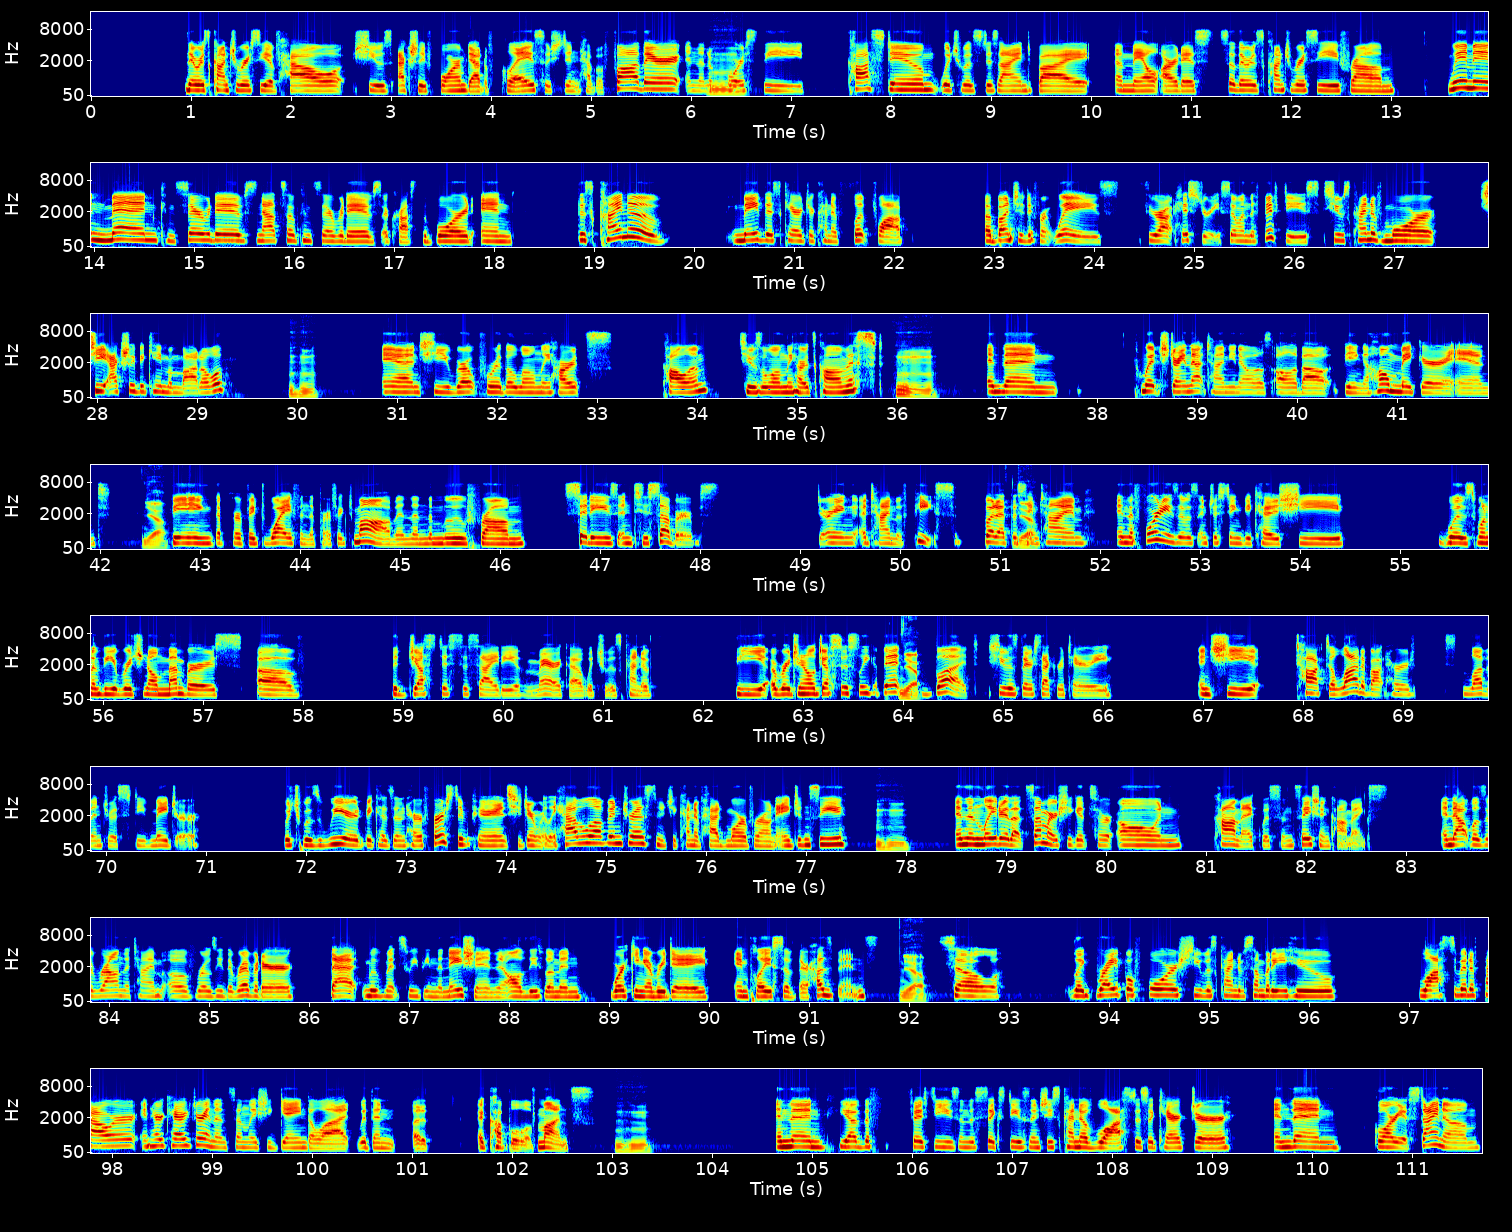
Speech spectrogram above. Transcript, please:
there was controversy of how she was actually formed out of clay, so she didn't have a father. And then of Mm. course the costume, which was designed by a male artist. So there was controversy from women, men, conservatives, not so conservatives across the board. And this kind of made this character kind of flip flop a bunch of different ways throughout history. So in the 50s, she was kind of more, she actually became a model hmm and she wrote for the Lonely Hearts column. She was a Lonely Hearts columnist. Hmm. And then, which during that time, you know, it was all about being a homemaker and Yeah. being the perfect wife and the perfect mom, and then the move from cities into suburbs during a time of peace. But at the Yeah. same time, in the 40s, it was interesting because she was one of the original members of the Justice Society of America, which was kind of the original Justice League a bit. Yeah. But she was their secretary and she talked a lot about her love interest, Steve Major, which was weird because in her first appearance, she didn't really have a love interest and she kind of had more of her own agency. hmm And then later that summer, she gets her own comic with Sensation Comics. And that was around the time of Rosie the Riveter, that movement sweeping the nation, and all of these women working every day in place of their husbands. Yeah. So, like, right before she was kind of somebody who lost a bit of power in her character, and then suddenly she gained a lot within a, a couple of months. hmm And then you have the 50s and the 60s, and she's kind of lost as a character. And then Gloria Steinem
